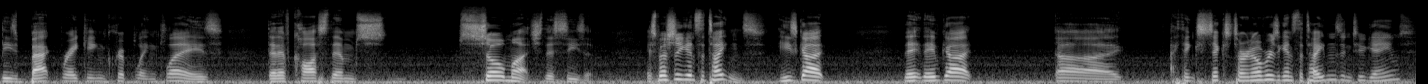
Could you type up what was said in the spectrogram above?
these back-breaking, crippling plays that have cost them so much this season, especially against the Titans. He's got they they've got uh, I think six turnovers against the Titans in two games,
